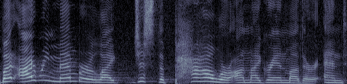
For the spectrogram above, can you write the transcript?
But I remember like just the power on my grandmother and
